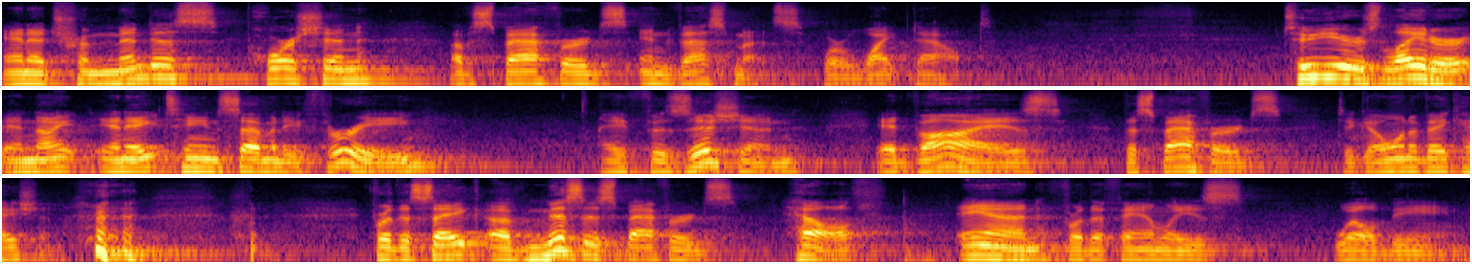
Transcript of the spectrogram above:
and a tremendous portion of Spafford's investments were wiped out. Two years later, in 1873, a physician advised the Spaffords to go on a vacation for the sake of Mrs. Spafford's health and for the family's well being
